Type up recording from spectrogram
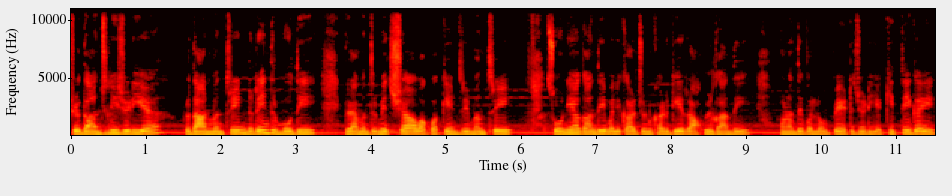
ਸ਼ਰਧਾਂਜਲੀ ਜਿਹੜੀ ਹੈ, ਪ੍ਰਧਾਨ ਮੰਤਰੀ ਨਰਿੰਦਰ ਮੋਦੀ, ਗ੍ਰਹਿ ਮੰਤਰੀ ਅਮਿਤ ਸ਼ਾਹ, ਵੱਖ-ਵੱਖ ਕੇਂਦਰੀ ਮੰਤਰੀ, ਸੋਨੀਆ ਗਾਂਧੀ, ਮਲਿਕਾਰਜੁਨ ਖੜਗੇ, ਰਾਹੁਲ ਗਾਂਧੀ, ਉਹਨਾਂ ਦੇ ਵੱਲੋਂ ਭੇਟ ਜਿਹੜੀ ਹੈ ਕੀਤੀ ਗਈ।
